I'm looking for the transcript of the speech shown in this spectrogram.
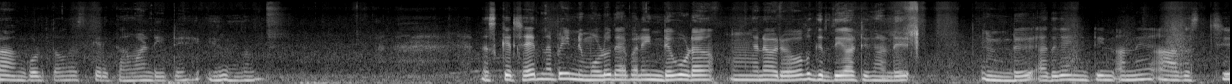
ബാങ്ക് കൊടുത്തു. നിസ്കരിക്കാൻ വേണ്ടിയിട്ട് ഇരുന്നു. നിസ്കരിച്ചായിരുന്നപ്പോൾ ഇന്നുമോളും ഇതേപോലെ എന്റെ കൂടെ ഇങ്ങനെ ഓരോ വികൃതി കാട്ടിക്കാണ്ട് ഉണ്ട്. അത് കഴിഞ്ഞിട്ട് അന്ന് ആഗസ്റ്റ്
